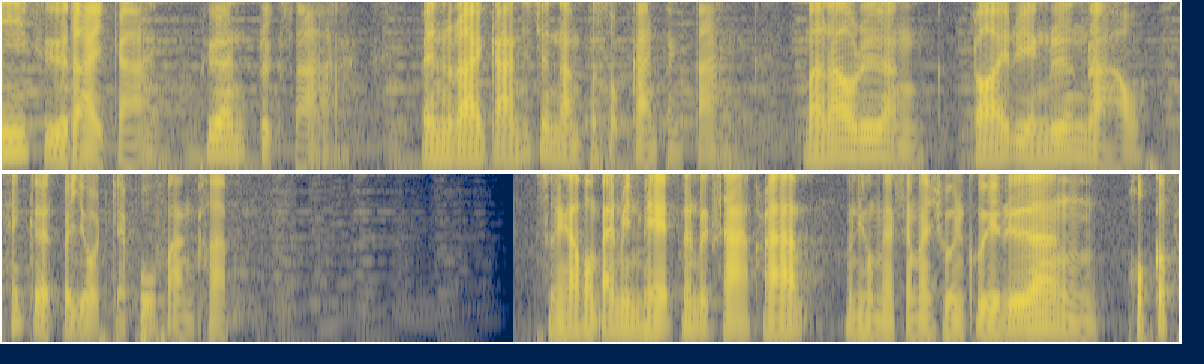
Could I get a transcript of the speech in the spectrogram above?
นี่คือรายการเพื่อนปรึกษา เป็นรายการที่จะนำประสบการณ์ต่างๆ มาเล่าเรื่องร้อยเรียงเรื่องราว ให้เกิดประโยชน์แก่ผู้ฟังครับ สวัสดีครับผมแอดมินเพจเพื่อนปรึกษาครับ วันนี้ผมอยากจะมาชวนคุยเรื่องคบกับแฟ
